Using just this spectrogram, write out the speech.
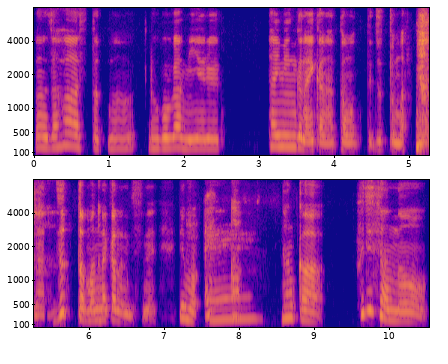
この「ザ・ファーストのロゴが見えるタイミングないかなと思ってずっと待ってたら ずっと真ん中なんですね。でもえへあなんか富士山の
